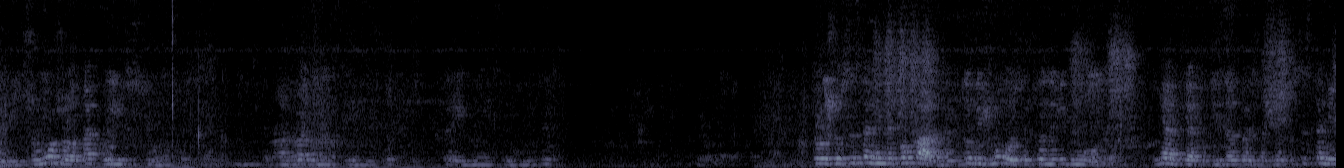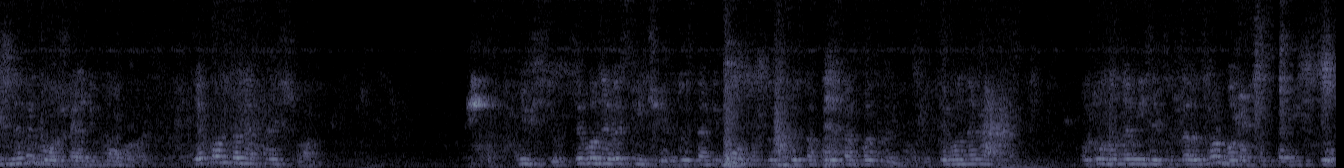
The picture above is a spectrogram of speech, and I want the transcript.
сидіть, що може отак ви всунутися. На два дні сидіти, три дні сидіти. Тому що в системі не показує, хто відмовився, хто не відмовився. Як я тоді записую, що в системі ж не вибуло, що я відмовилася. Я просто не прийшла. І все. Цього не висвічує, хтось там відмовився, хтось, хтось там хтось там подвинувся. Цього немає. От воно на місяць зроблено в системі, все.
